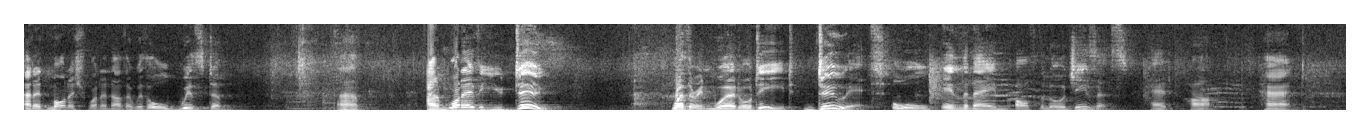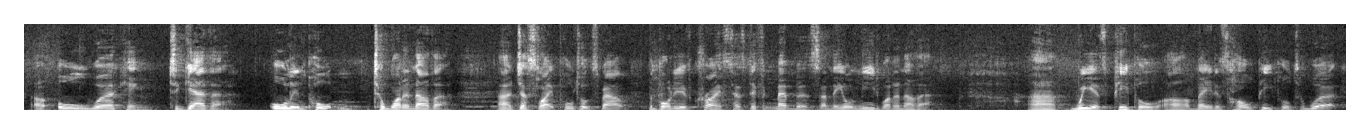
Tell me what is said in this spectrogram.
and admonish one another with all wisdom. Uh, and whatever you do, whether in word or deed, do it all in the name of the Lord Jesus. Head, heart, hand. Uh, all working together, all important to one another. Uh, just like Paul talks about, the body of Christ has different members and they all need one another. Uh, we as people are made as whole people to work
